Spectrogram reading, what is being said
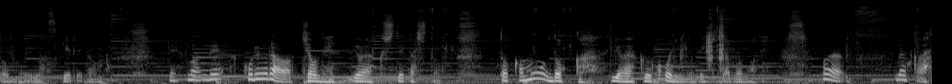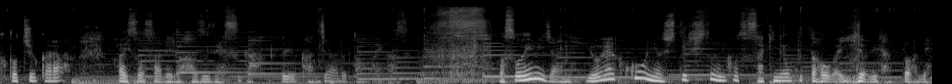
と思いますけれども。で、まあ、でこれらは去年予約してた人とかもどっか予約購入もできたもので、まあ、なんか途中から配送されるはずですが、という感じはあると思います。まあ、そういう意味じゃね、予約購入してる人にこそ先に送った方がいいのになとはね、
